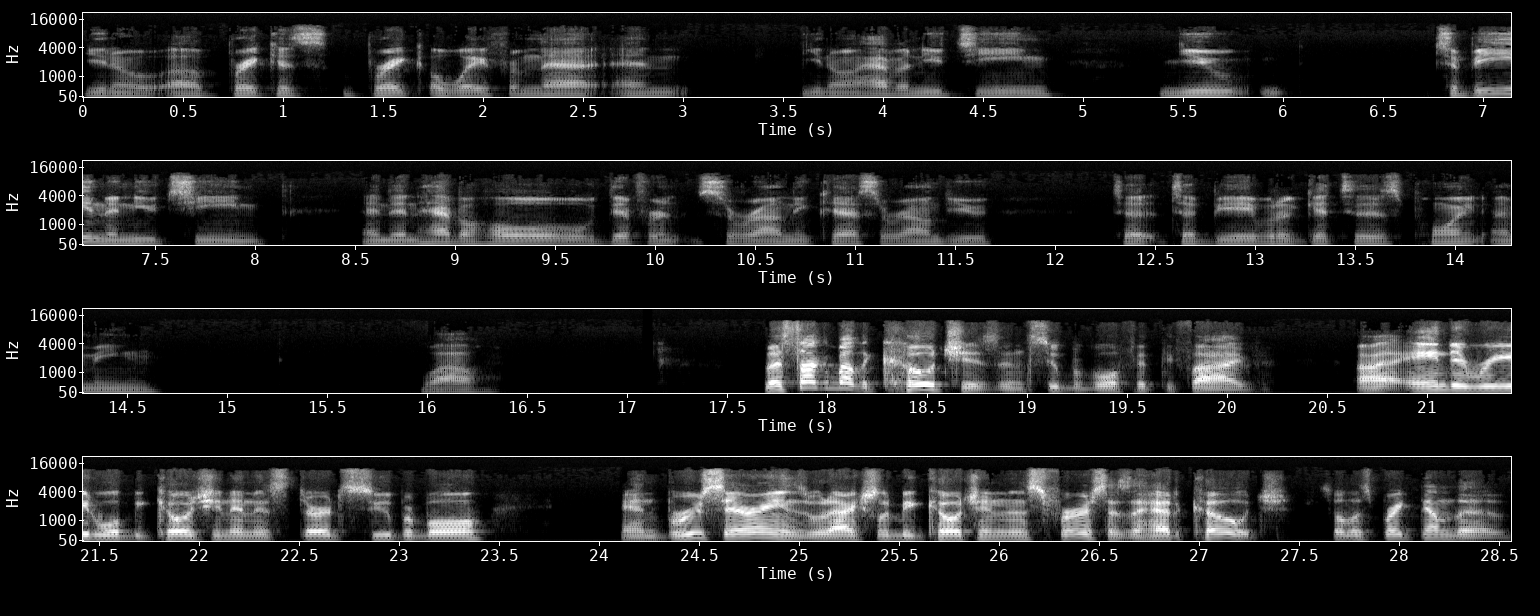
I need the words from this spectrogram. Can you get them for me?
you know uh, break his break away from that and you know have a new team, new to be in a new team, and then have a whole different surrounding cast around you to to be able to get to this point. I mean. Wow. Let's talk about the coaches in Super Bowl 55. Uh, Andy Reid will be coaching in his third Super Bowl, and Bruce Arians would actually be coaching in his first as a head coach. So let's break down the,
